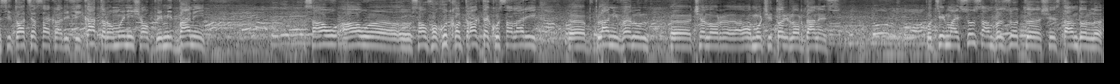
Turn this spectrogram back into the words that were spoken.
situația s-a clarificat, românii și-au primit banii sau au, uh, s-au făcut contracte cu salarii uh, la nivelul uh, celor muncitorilor danezi. Puțin mai sus am văzut și standul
